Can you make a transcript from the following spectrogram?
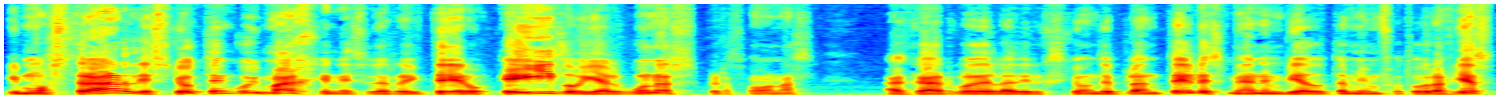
Y mostrarles, yo tengo imágenes, les reitero, he ido y algunas personas a cargo de la dirección de planteles me han enviado también fotografías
